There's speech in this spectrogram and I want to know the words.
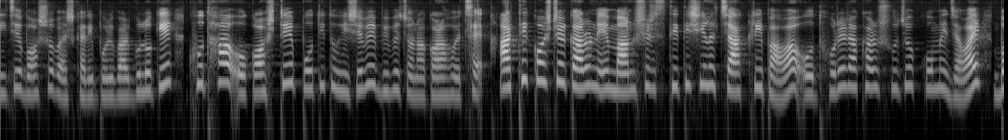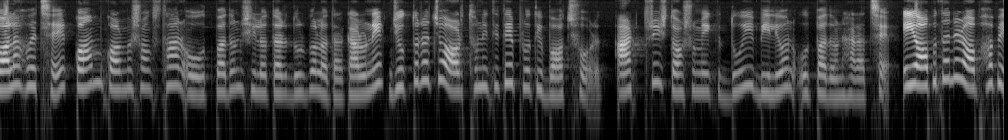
নিচে বসবাসকারী পরিবারগুলোকে ক্ষুধা ও কষ্টে পতিত হিসেবে বিবেচনা করা হয়েছে। আর্থিক কষ্টের কারণে মানুষের স্থিতিশীল চাকরি পাওয়া ও ধরে রাখার সুযোগ কমে যাওয়ায় বলা হয়েছে, কম কর্মসংস্থান ও উৎপাদনশীলতার দুর্বলতার কারণে যুক্তরাজ্য অর্থনীতিতে প্রতি বছর আটত্রিশ দশমিক দুই বিলিয়ন উৎপাদন হারাচ্ছে। এই অবদানের অভাবে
